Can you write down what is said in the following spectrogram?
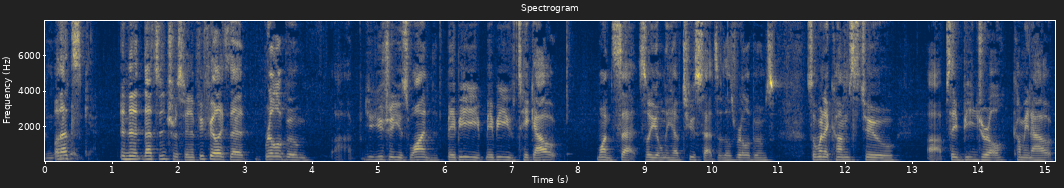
Well, that's and then that's interesting. If you feel like that Rillaboom, uh, you usually use one. Maybe maybe you take out one set, so you only have two sets of those Rillabooms. So when it comes to uh, say Drill coming out,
